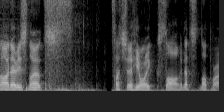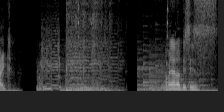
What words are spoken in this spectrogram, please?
No, there is not such a heroic song. That's not right. I mean, I know this is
